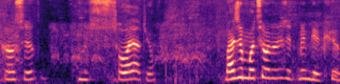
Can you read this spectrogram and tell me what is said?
Kalsın. Solaya atıyorum. Bazen maçı analiz etmem gerekiyor.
